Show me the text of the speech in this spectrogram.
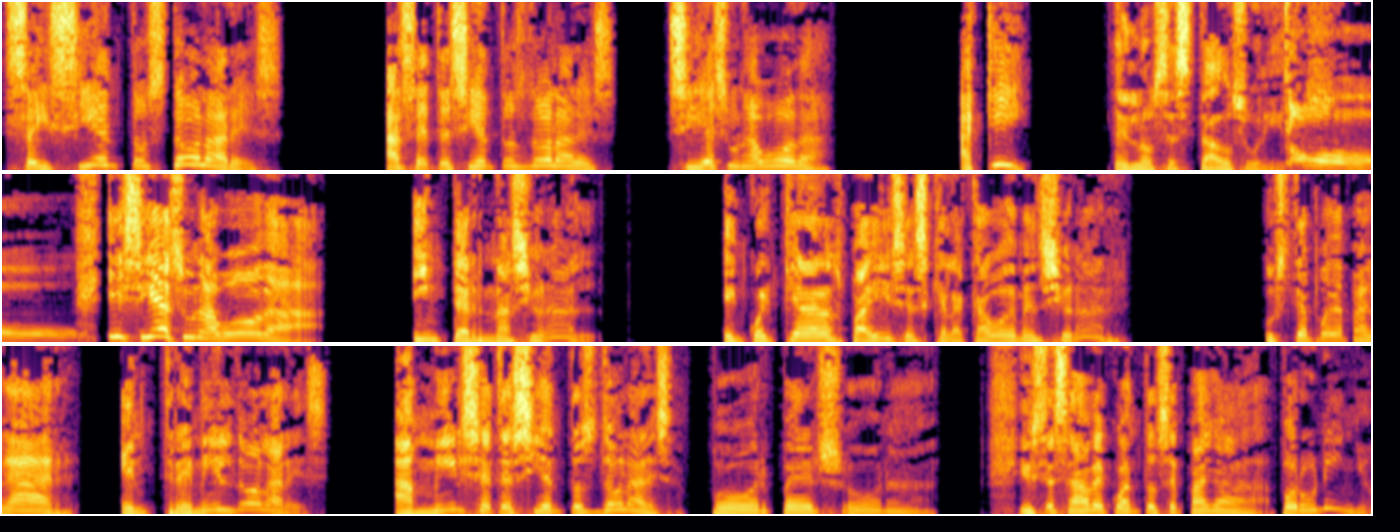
600 dólares a 700 dólares si es una boda aquí en los Estados Unidos. Y si es una boda internacional en cualquiera de los países que le acabo de mencionar, usted puede pagar entre mil dólares a mil setecientos dólares por persona. ¿Y usted sabe cuánto se paga por un niño?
